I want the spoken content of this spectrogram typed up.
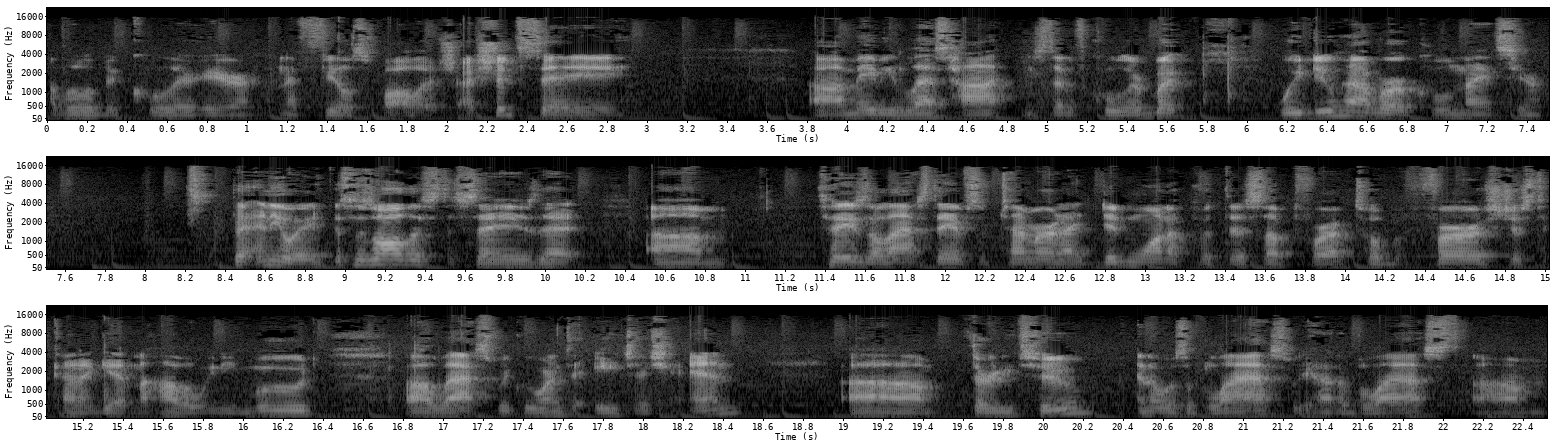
a little bit cooler here, and it feels fallish. I should say uh, maybe less hot instead of cooler, but we do have our cool nights here. But anyway, this is all this to say is that um, today's the last day of September, and I did want to put this up for October 1st just to kind of get in the Halloweeny mood. Uh, last week we went to HHN um, 32, and it was a blast. We had a blast. Um,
